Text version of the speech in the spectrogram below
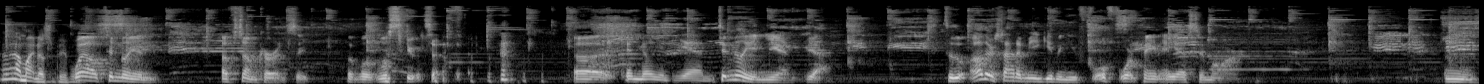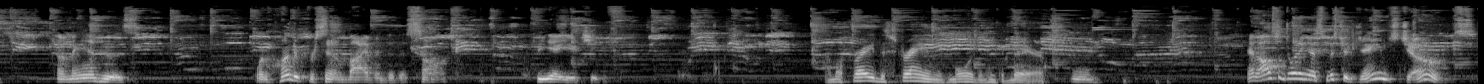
I might know some people. Well, ten million of some currency, but we'll, we'll see what's up. uh, 10 million yen. ten million yen, yeah. To the other side of me giving you full Fort Payne ASMR. Mm, a man who is 100% vibing to this song. The AU Chief. I'm afraid the strain was more than he could bear. Mm. And also joining us, Mr. James Jones.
